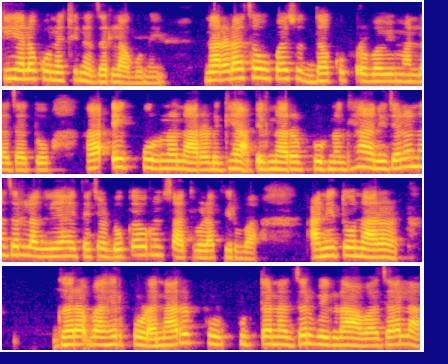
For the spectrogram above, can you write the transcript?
की याला कोणाची नजर लागू नये. नारळाचा उपाय सुद्धा खूप प्रभावी मानला जातो. हा एक पूर्ण नारळ घ्या. एक नारळ पूर्ण घ्या आणि ज्याला नजर लागली आहे त्याच्या डोक्यावरून सात वेळा फिरवा. आणि तो नारळ घराबाहेर फोडा. नारळ फुटताना जर वेगळा आवाज आला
